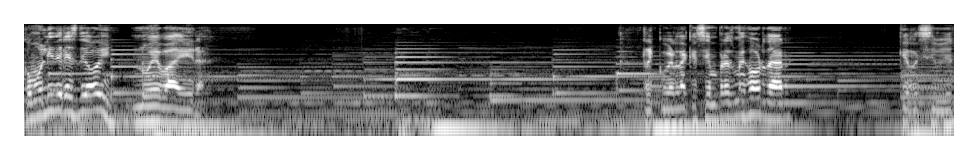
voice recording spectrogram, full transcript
como Líderes de Hoy, Nueva Era. Recuerda que siempre es mejor dar que recibir.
